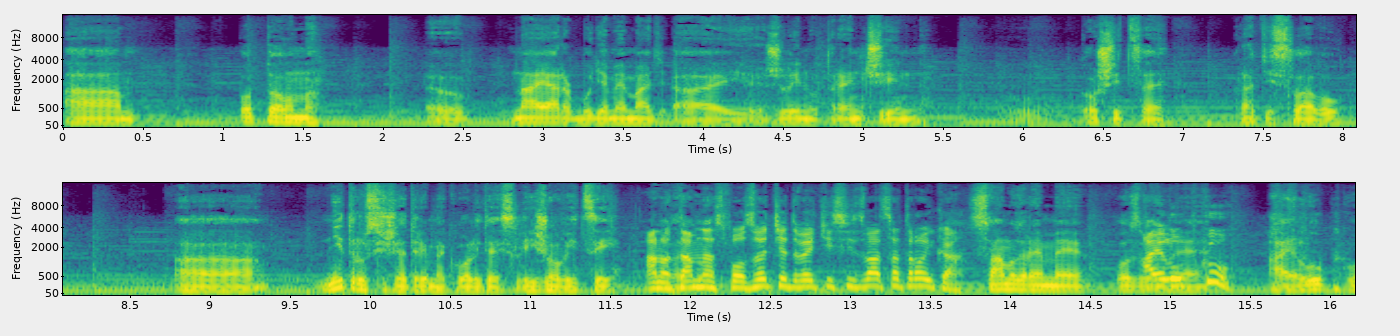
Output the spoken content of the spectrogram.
A potom na jar budeme mať aj Žilinu, Trenčín, Košice, Bratislavu. A Nitru si šetríme kvôli tej Slížovici. Áno, tam nás pozvete 2023. Samozrejme, pozveme... Aj Ľubku? Aj Ľubku.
